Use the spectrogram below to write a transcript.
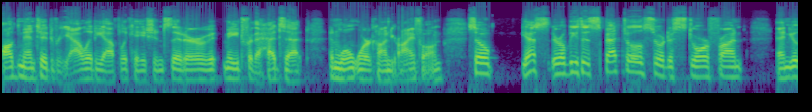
augmented reality applications that are made for the headset and won't work on your iPhone. So, yes, there will be this special sort of storefront, and you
